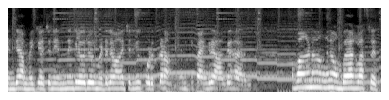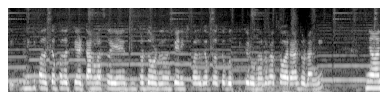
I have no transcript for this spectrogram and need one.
എന്റെ അമ്മയ്ക്കും അച്ഛനും എന്തെങ്കിലും ഒരു മെഡൽ വാങ്ങിച്ച് എനിക്ക് കൊടുക്കണം എനിക്ക് ഭയങ്കര ആഗ്രഹമായിരുന്നു. അപ്പൊ അങ്ങനെ അങ്ങനെ ഒമ്പതാം ക്ലാസ്സിലെത്തി. എനിക്ക് പതുക്കെ പതുക്കെ എട്ടാം ക്ലാസ്സിൽ തൊട്ട് തുടങ്ങിയപ്പോൾ എനിക്ക് പതുക്കെ പതുക്കെ ബുദ്ധിക്ക് ഒരു ഉണർവൊക്കെ വരാൻ തുടങ്ങി. ഞാൻ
